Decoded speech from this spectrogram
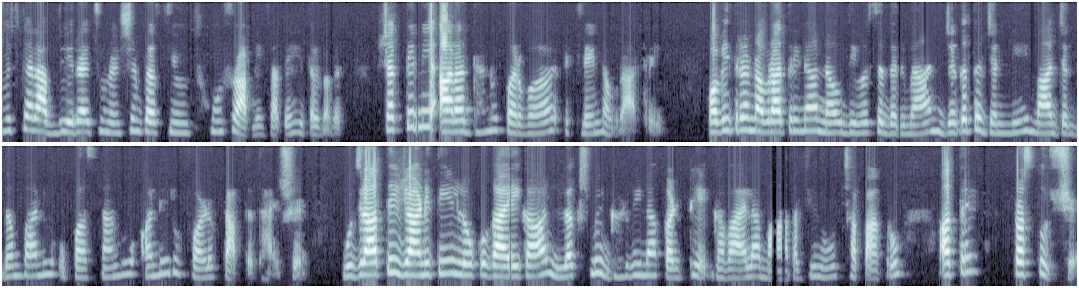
નમસ્કાર, આપ જોઈ રહ્યા છો નેશન પ્લસ ન્યૂઝ. હું છું આપની સાથે હેતલ ભગત. શક્તિની આરાધનાનું પર્વ એટલે નવરાત્રી. પવિત્ર નવરાત્રીના નવ દિવસ દરમિયાન જગતજનની માં જગદંબાની ઉપાસનાનું અનેરું ફળ પ્રાપ્ત થાય છે. ગુજરાતની જાણીતી લોકગાયિકા લક્ષ્મી ગઢવીના કંઠે ગવાયેલા માતાજીનું છપાકરું અત્રે પ્રસ્તુત છે.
